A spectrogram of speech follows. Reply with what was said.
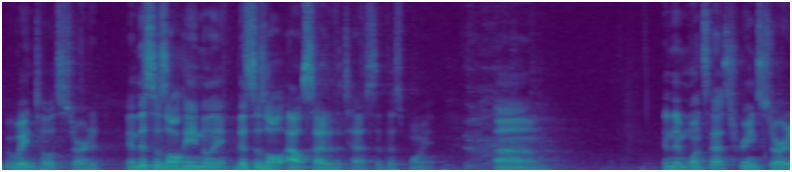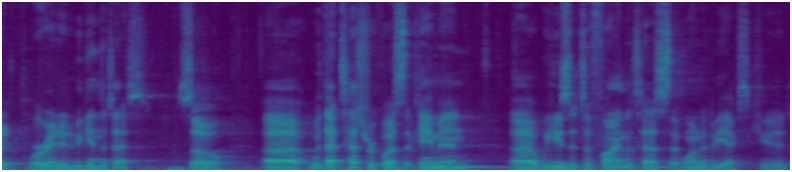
We wait until it's started. And this is all handling, this is all outside of the test at this point. Um, and then once that screen started, we're ready to begin the test. So uh, with that test request that came in, uh, we use it to find the test that wanted to be executed.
